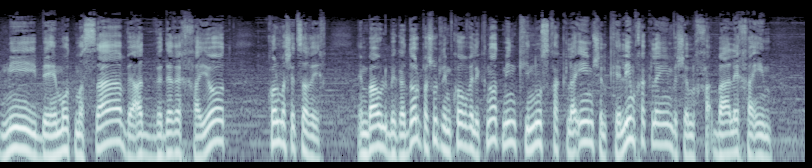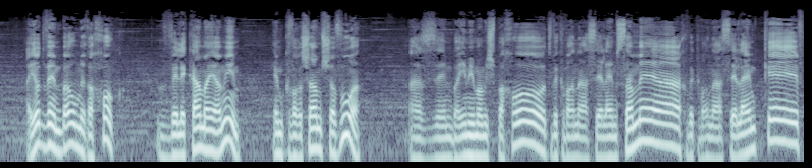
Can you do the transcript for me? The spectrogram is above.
מבהמות מסע ועד ודרך חיות, כל מה שצריך. הם באו בגדול פשוט למכור ולקנות מין כינוס חקלאים של כלים חקלאיים ושל ח- בעלי חיים. היות והם באו מרחוק ולכמה ימים, הם כבר שם שבוע, אז הם באים עם המשפחות, וכבר נעשה להם שמח, וכבר נעשה להם כיף,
